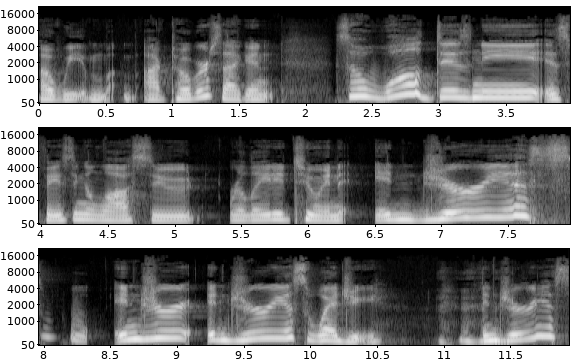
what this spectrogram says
a week, October 2nd. So Walt Disney is facing a lawsuit related to an injurious injur injurious wedgie. Injurious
